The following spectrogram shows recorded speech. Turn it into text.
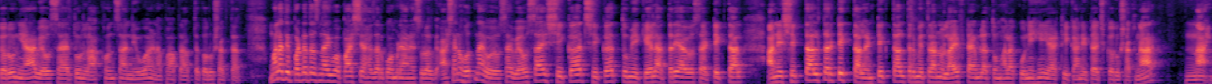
करून या व्यवसायातून लाखोंचा निव्वळ नफा प्राप्त करू शकतात. मला ते पटतच नाही व पाचशे हजार कोंबड्या आणण्यास सुरुवात अशानं होत नाही हो व्यवसाय. व्यवसाय शिकत शिकत तुम्ही केला तर या व्यवसाय टिकताल आणि शिकताल तर टिकताल आणि टिकताल तर मित्रांनो लाईफ टाईमला तुम्हाला कोणीही या ठिकाणी टच करू शकणार नाही.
